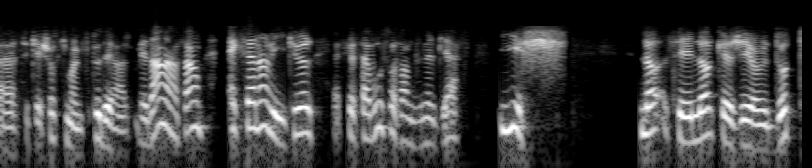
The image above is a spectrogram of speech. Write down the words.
Euh, c'est quelque chose qui m'a un petit peu dérangé. Mais dans l'ensemble, excellent véhicule. Est-ce que ça vaut 70 000 Ish. Là, c'est là que j'ai un doute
